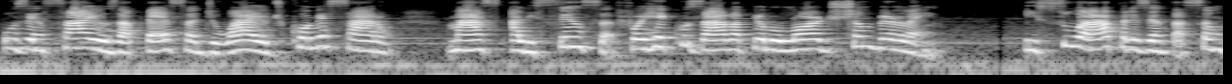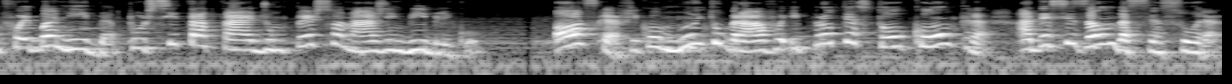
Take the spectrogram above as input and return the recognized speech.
Os ensaios da peça de Wilde começaram, mas a licença foi recusada pelo Lord Chamberlain e sua apresentação foi banida por se tratar de um personagem bíblico. Oscar ficou muito bravo e protestou contra a decisão da censura.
